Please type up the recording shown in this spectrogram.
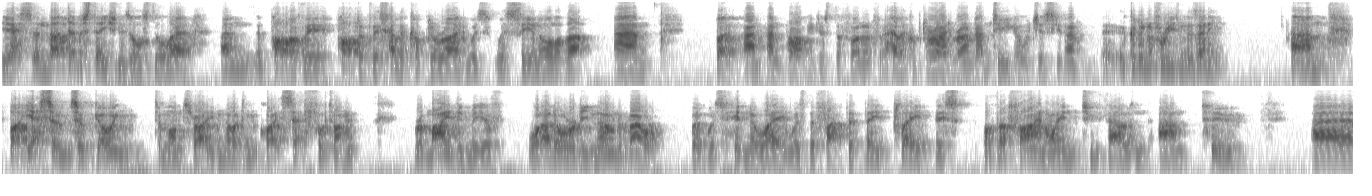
Yes, and that devastation is all still there. And part of the part of this helicopter ride was was seeing all of that. Um, but and, and, partly just the fun of a helicopter ride around Antigua, which is you know a good enough reason as any. Um, but yeah, so so going to Montserrat, even though I didn't quite set foot on it, reminded me of what I'd already known about but was hidden away was the fact that they played this other final in 2002 uh,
